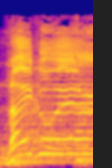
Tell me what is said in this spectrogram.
Like we're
